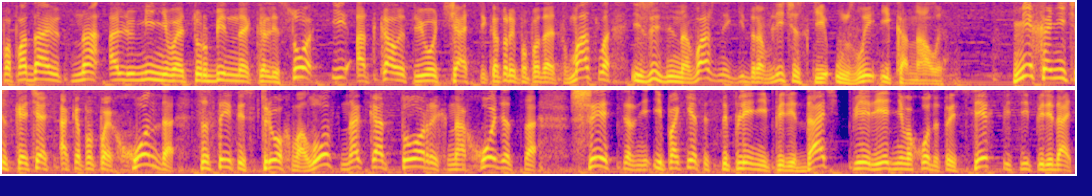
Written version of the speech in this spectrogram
попадают на алюминиевое турбинное колесо и откалывают его части, которые попадают в масло и жизненно важные гидравлические узлы и каналы. Механическая часть АКПП Honda состоит из трех валов, на которых находятся шестерни и пакеты сцеплений передач переднего хода, то есть всех пяти передач.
